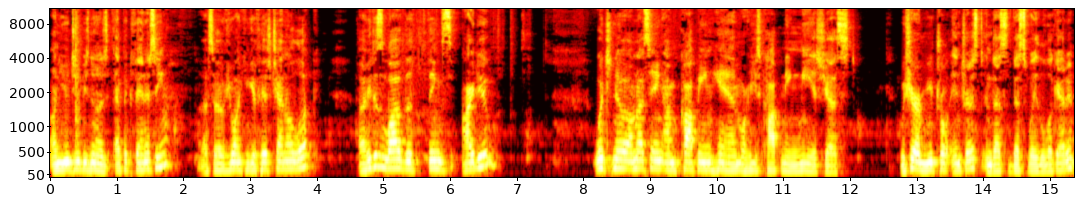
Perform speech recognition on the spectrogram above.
On YouTube, he's known as Epic Fantasy. Uh, so if you want, you can give his channel a look. Uh, he does a lot of the things I do. Which, no, I'm not saying I'm copying him or he's copying me. It's just we share a mutual interest, and that's the best way to look at it.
